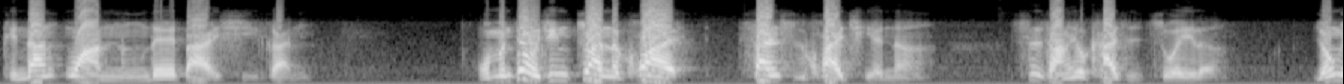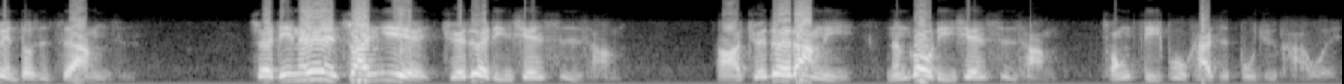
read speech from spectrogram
平单万能礼拜时间，我们都已经赚了快三十块钱了，市场又开始追了，永远都是这样子，所以林德院专业绝对领先市场，啊，绝对让你能够领先市场，从底部开始布局卡位，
